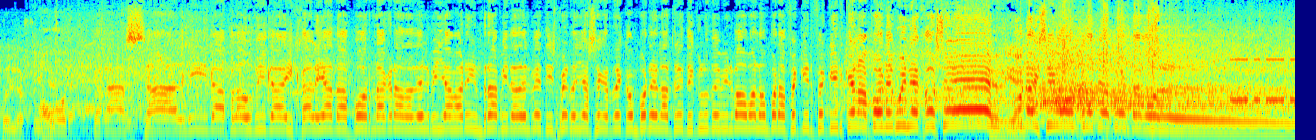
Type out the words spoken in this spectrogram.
Taylor Swift. Otra salida aplaudida y jaleada por la grada del Villamarín, rápida del Betis, pero ya se recompone el Atlético Club de Bilbao, balón para Fekir, Fekir, que la pone William José, una y Simón, propia puerta, gol.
